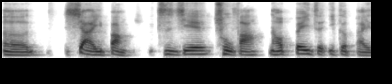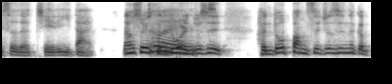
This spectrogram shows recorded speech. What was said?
呃下一棒直接出发，然后背着一个白色的接力带，然后所以很多人就是很多棒次就是那个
